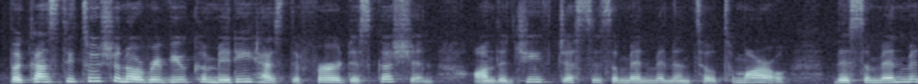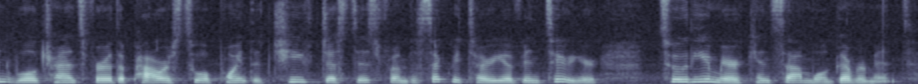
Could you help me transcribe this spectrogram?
The Constitutional Review Committee has deferred discussion on the Chief Justice Amendment until tomorrow. This amendment will transfer the powers to appoint the Chief Justice from the Secretary of Interior to the American Samoa government.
